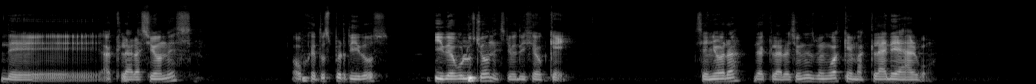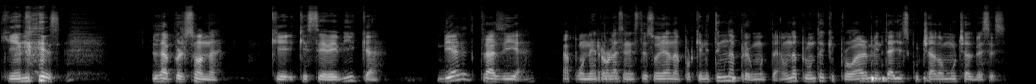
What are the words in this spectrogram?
de aclaraciones, objetos perdidos y devoluciones. Yo dije, ok, señora de aclaraciones, vengo a que me aclare algo. ¿Quién es la persona que, que se dedica día tras día a poner rolas en este Soyana? Porque le tengo una pregunta, una pregunta que probablemente haya escuchado muchas veces.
